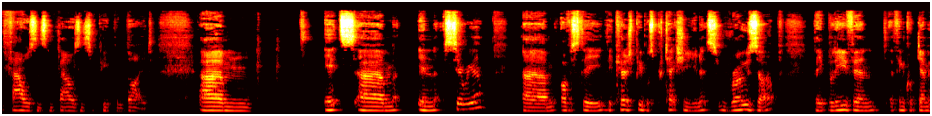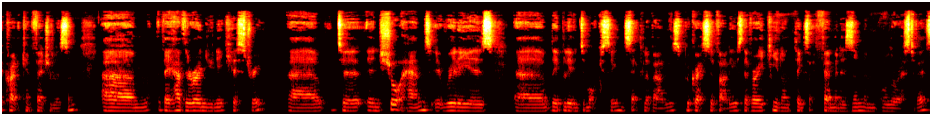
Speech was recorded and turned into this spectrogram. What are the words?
thousands and thousands of people died. Um, it's um, in Syria. Um, obviously, the Kurdish People's Protection Units rose up. They believe in a thing called democratic confederalism. Um, they have their own unique history. Uh, to in shorthand, it really is. Uh, they believe in democracy and secular values, progressive values. They're very keen on things like feminism and all the rest of it.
